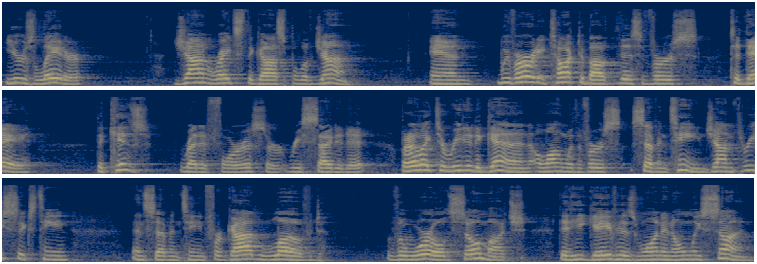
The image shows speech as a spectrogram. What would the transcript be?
years later, John writes the Gospel of John. And we've already talked about this verse today. The kids read it for us or recited it, but I'd like to read it again along with verse 17. John 3:16 and 17. For God loved the world so much that he gave his one and only Son,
